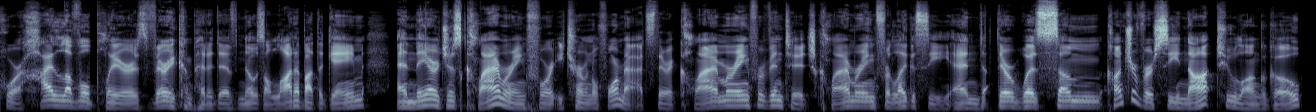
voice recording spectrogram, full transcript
who are high level players very competitive knows a lot about the game and they are just clamoring for eternal formats. They're clamoring for vintage clamoring for legacy and there was some controversy not too long ago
